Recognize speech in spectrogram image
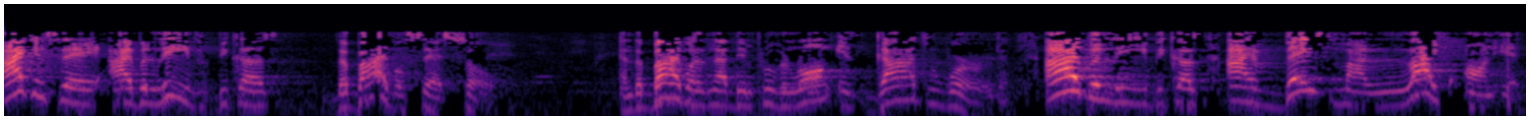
I can say, I believe because the Bible says so. And the Bible has not been proven wrong. It's God's word. I believe because I have based my life on it.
